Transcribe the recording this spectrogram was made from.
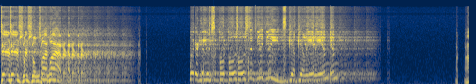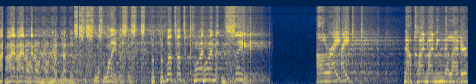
There, there's, there's a ladder. Where do you suppose it leads, Gillian? I, I, don't, I don't have the slightest, but, but let's, let's climb it and see. All right. Now climbing the ladder.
